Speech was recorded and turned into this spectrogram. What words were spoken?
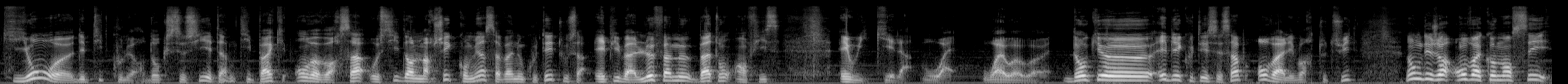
qui ont des petites couleurs. Donc ceci est un petit pack, on va voir ça aussi dans le marché, combien ça va nous coûter tout ça. Et puis bah le fameux bâton en fils, et oui, qui est là, ouais, ouais, ouais, ouais. Donc, eh bien écoutez, c'est simple, on va aller voir tout de suite. Donc déjà, on va commencer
